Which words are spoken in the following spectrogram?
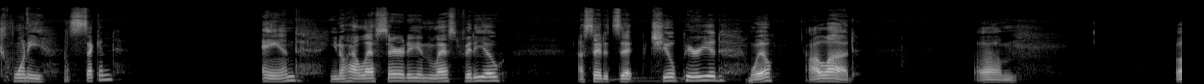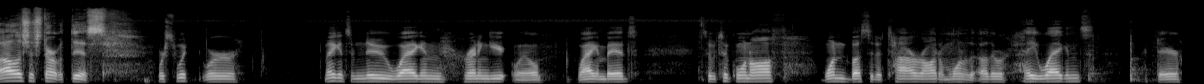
22nd. And you know how last Saturday in the last video I said it's that chill period? Well, I lied. Um, well, let's just start with this. We're switch we're making some new wagon running gear, well, wagon beds. So we took one off. One busted a tire rod on one of the other hay wagons right there.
